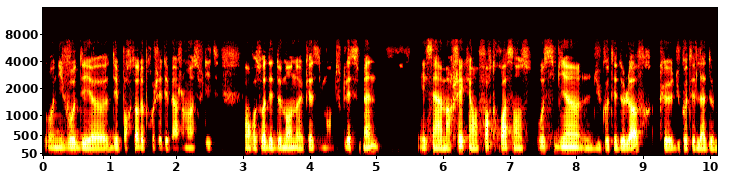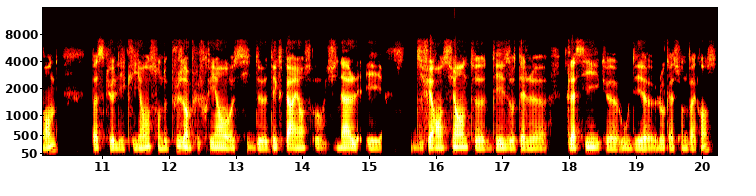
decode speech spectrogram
au niveau des, euh, des porteurs de projets d'hébergement insolite. On reçoit des demandes quasiment toutes les semaines. Et c'est un marché qui est en forte croissance, aussi bien du côté de l'offre que du côté de la demande, parce que les clients sont de plus en plus friands aussi d'expériences originales et différenciantes des hôtels classiques euh, ou des euh, locations de vacances.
